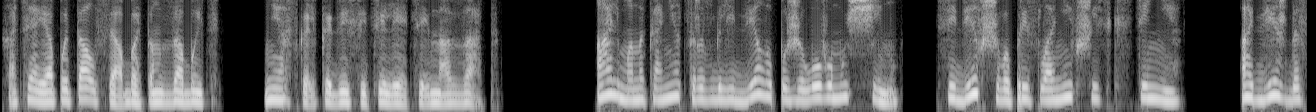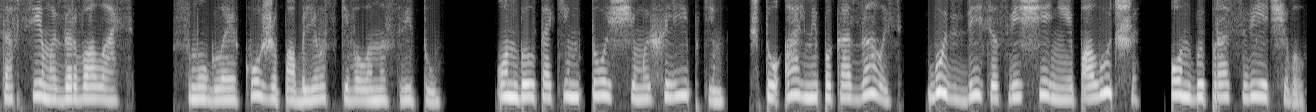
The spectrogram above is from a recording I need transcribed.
«Хотя я пытался об этом забыть несколько десятилетий назад. Альма, наконец, разглядела пожилого мужчину, сидевшего, прислонившись к стене. Одежда совсем изорвалась, смуглая кожа поблескивала на свету. Он был таким тощим и хлипким, что Альме показалось, будь здесь освещение получше, он бы просвечивал.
